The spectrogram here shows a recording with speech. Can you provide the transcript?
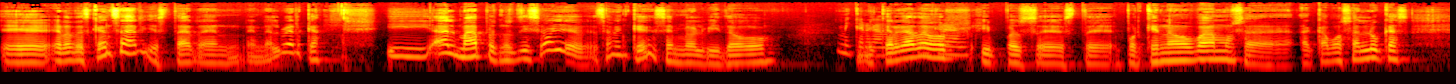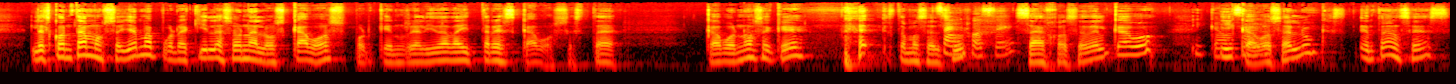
eh, era descansar y estar en, en la alberca. Y Alma, pues nos dice, oye, ¿saben qué? Se me olvidó Mi cargador. cargador, mi cargador. y pues este por qué no vamos a, a Cabo San Lucas les contamos se llama por aquí la zona Los Cabos porque en realidad hay tres cabos está Cabo no sé qué estamos al San sur José. San José del Cabo Y Cabo y San Cabo Lucas. San Lucas entonces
